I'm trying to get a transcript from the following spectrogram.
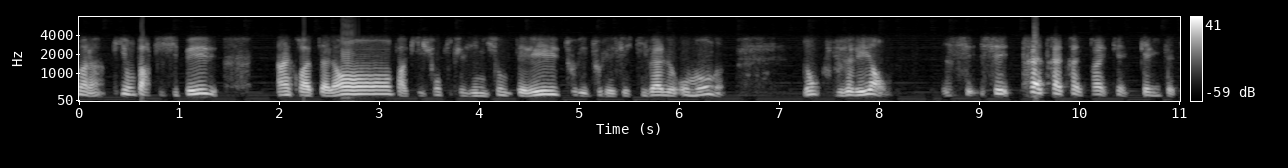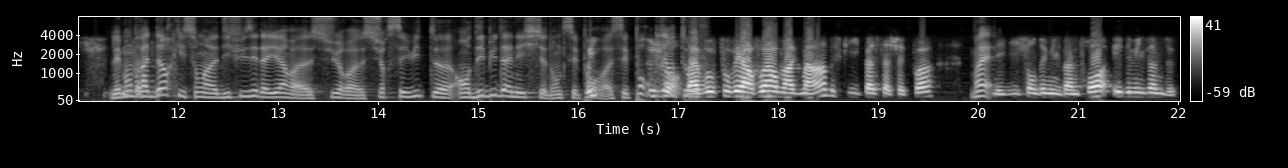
voilà, qui ont participé Incroyable Talent, enfin, qui font toutes les émissions de télé, tous les tous les festivals au monde. Donc vous allez, en- c'est très très très très qual- qualitatif. Les Mandrake d'or qui sont euh, diffusés d'ailleurs euh, sur, euh, sur C8 euh, en début d'année. Donc c'est pour, c'est pour Toujours. bientôt. Bah, vous pouvez avoir Marc Marin parce qu'il passe à chaque fois Ouais. l'édition 2023 et 2022.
